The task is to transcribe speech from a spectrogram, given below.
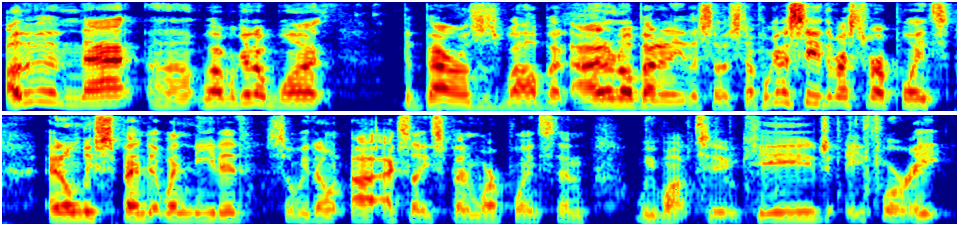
Other than that, uh, well, we're going to want the barrels as well, but I don't know about any of this other stuff. We're going to save the rest of our points and only spend it when needed, so we don't uh, accidentally spend more points than we want to. Kage 848.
